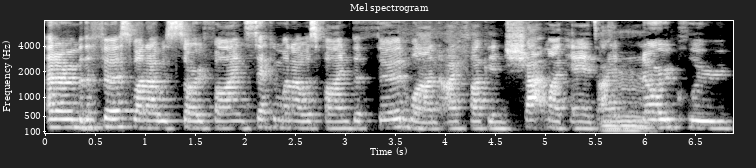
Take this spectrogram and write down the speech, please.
and I remember the first one I was so fine. Second one I was fine. The third one I fucking shat my pants. I had Mm. no clue.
